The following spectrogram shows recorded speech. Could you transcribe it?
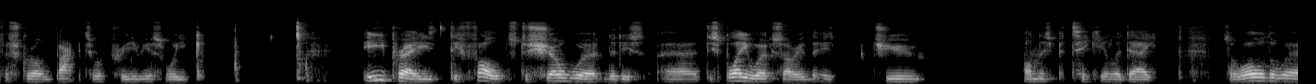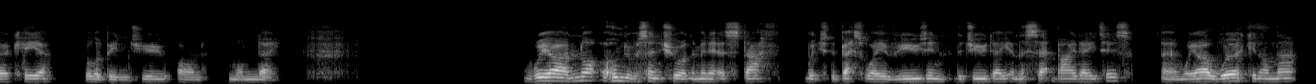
to scroll back to a previous week. ePraise defaults to show work that is uh, display work, sorry, that is due on this particular day. So all the work here will have been due on Monday. We are not 100% sure at the minute as staff which the best way of using the due date and the set by date is. And we are working on that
